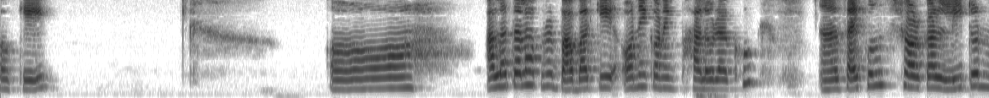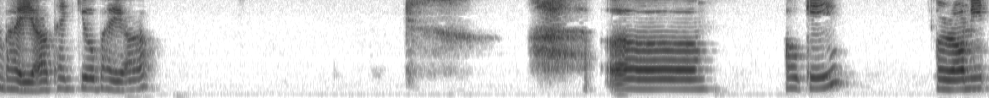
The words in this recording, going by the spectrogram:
ওকে আল্লাহ তাআলা আপনার বাবাকে অনেক অনেক ভালো রাখুক। সাইফুল সরকার লিটন ভাইয়া থ্যাংক ইউ ভাইয়া। ওকে রনিত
